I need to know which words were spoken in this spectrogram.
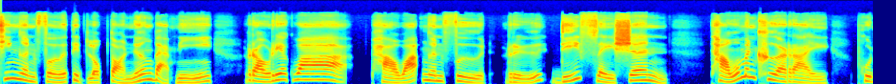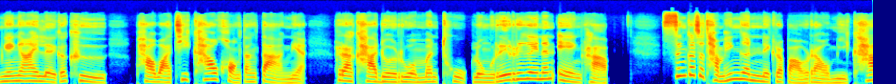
ที่เงินเฟ้อติดลบต่อเนื่องแบบนี้ เราเรียกว่า ภาวะเงินฝืดหรือ deflation ถามว่ามันคืออะไร พูดง่าย ๆเลยก็คือ ภาวะที่ข้าวของต่างๆ เนี่ย ราคาโดยรวมมันถูกลงเรื่อยๆ นั่นเองครับ ซึ่งก็จะทำให้เงินในกระเป๋าเรามีค่า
